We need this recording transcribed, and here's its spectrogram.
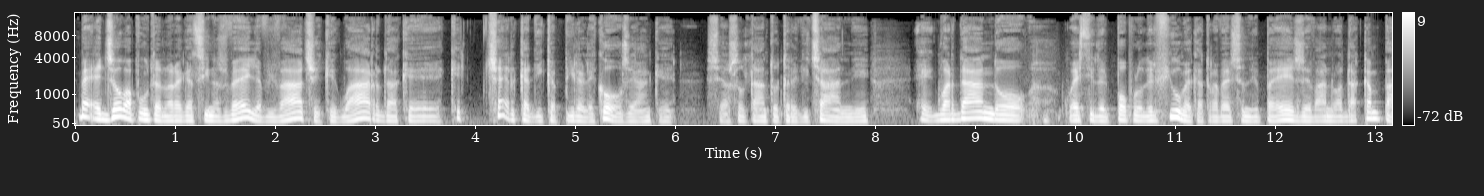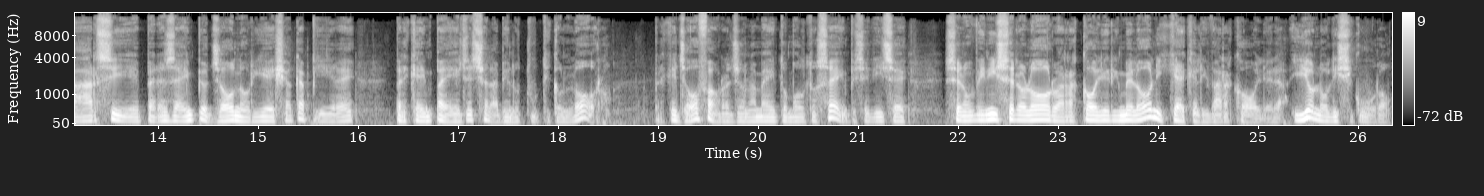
beh, Joe appunto è una ragazzina sveglia, vivace, che guarda, che, che cerca di capire le cose, anche se ha soltanto 13 anni, e guardando questi del popolo del fiume che attraversano il paese vanno ad accamparsi, per esempio Joe non riesce a capire perché in paese ce l'abbiano tutti con loro. Perché Joe fa un ragionamento molto semplice, dice se non venissero loro a raccogliere i meloni, chi è che li va a raccogliere? Io no di sicuro.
